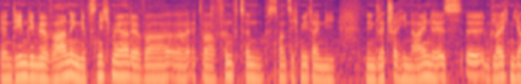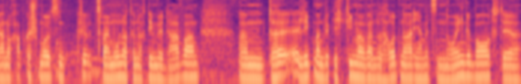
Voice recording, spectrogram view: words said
In dem, den wir waren, den gibt's nicht mehr. Der war äh, etwa 15 bis 20 Meter in, die, in den Gletscher hinein. Der ist äh, im gleichen Jahr noch abgeschmolzen, zwei Monate nachdem wir da waren. Ähm, da erlebt man wirklich Klimawandel hautnah. Die haben jetzt einen neuen gebaut, der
